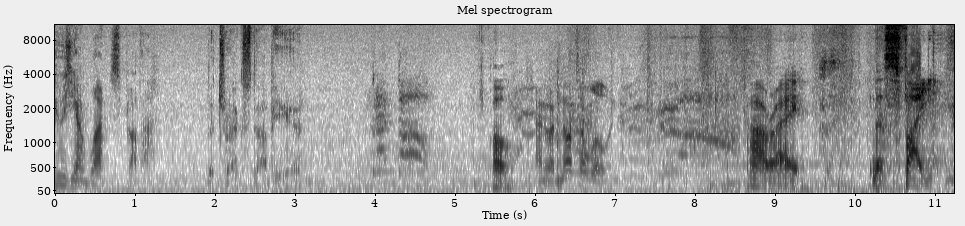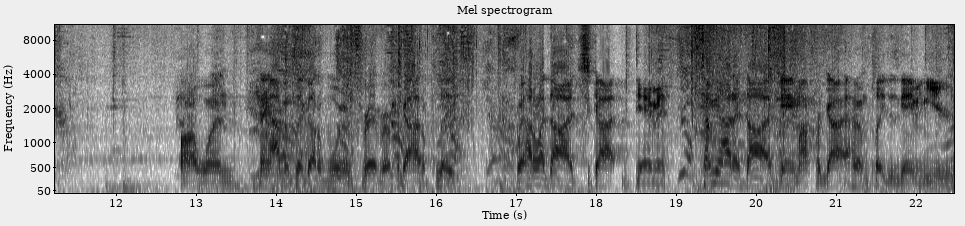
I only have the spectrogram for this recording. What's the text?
Use your words, brother. The tracks stop here. Oh. And we're not alone. Alright. Let's fight. R1. Dang, I haven't played God of War in forever. I forgot how to play. Wait, how do I dodge? God damn it. Tell me how to dodge, game. I forgot. I haven't played this game in years.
